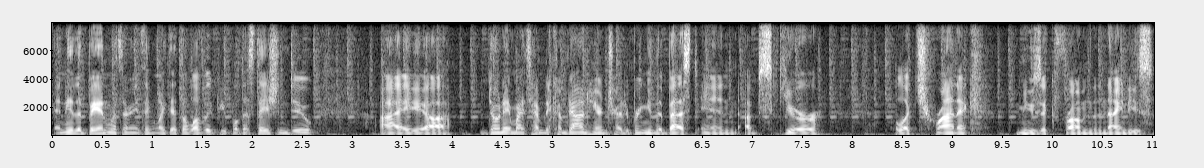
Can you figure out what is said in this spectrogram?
any of the bandwidth or anything like that. The lovely people at the station do. I uh, donate my time to come down here and try to bring you the best in obscure electronic music from the 90s,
